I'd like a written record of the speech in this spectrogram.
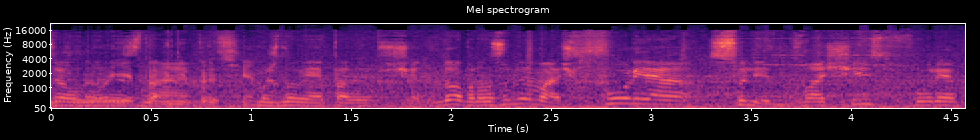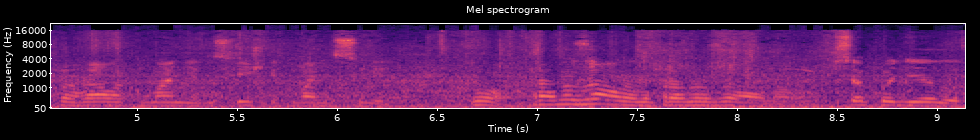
цього Можливо, ми не є знаємо. певні причини. Можливо, є певні причини. Добре, наступний матч. Фурія Солід. 2-6. Фурія програла команді досвідченій команді Солід. Ну, прогнозовано, не прогнозовано. Все по ділу.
